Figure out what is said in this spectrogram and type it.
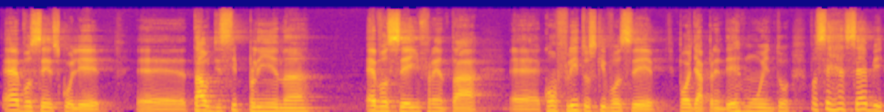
é você escolher é, tal disciplina, é você enfrentar é, conflitos que você pode aprender muito. Você recebe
